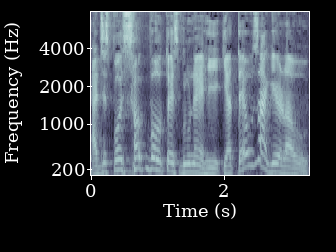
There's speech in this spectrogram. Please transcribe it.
A disposição que voltou esse Bruno Henrique, até o zagueiro lá, o.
